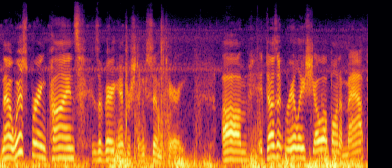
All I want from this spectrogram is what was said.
Now, Whispering Pines is a very interesting cemetery. Um, it doesn't really show up on a map,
